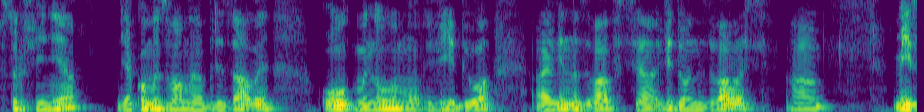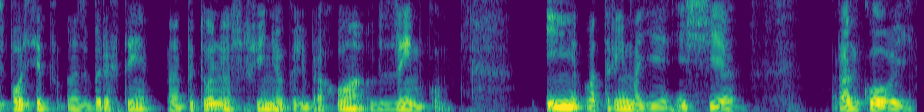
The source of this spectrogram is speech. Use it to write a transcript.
сурфінія, яку ми з вами обрізали у минулому відео. Він називався, відео називалось Мій спосіб е, зберегти е, петунію, сурфінію, калібрахоа взимку. І отримає іще ранковий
